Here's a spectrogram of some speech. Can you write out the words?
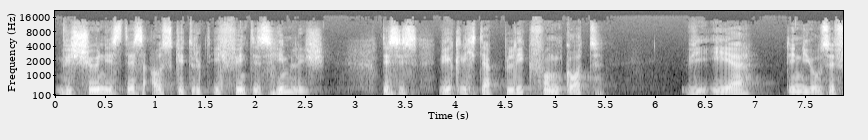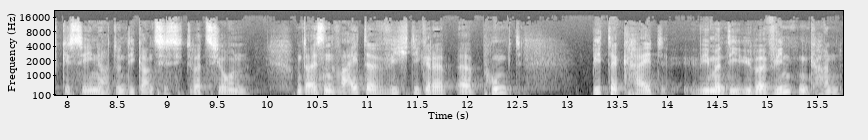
Wie schön ist das ausgedrückt? Ich finde es himmlisch. Das ist wirklich der Blick von Gott, wie er den Josef gesehen hat und die ganze Situation. Und da ist ein weiter wichtiger äh, Punkt, Bitterkeit, wie man die überwinden kann,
